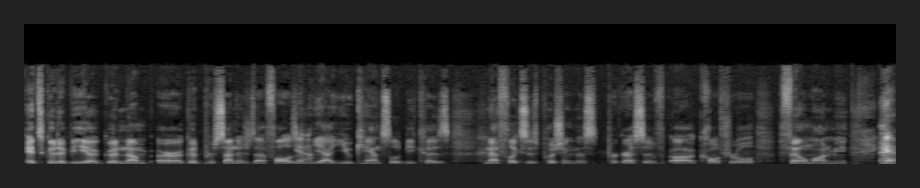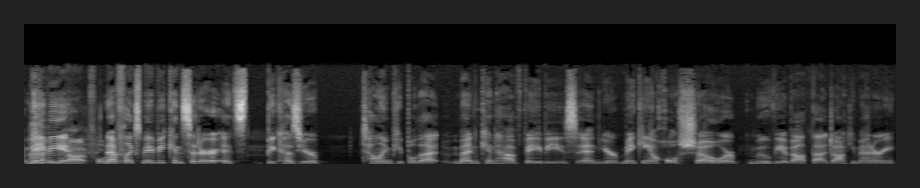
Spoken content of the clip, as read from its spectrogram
it's going to be a good number or a good percentage that falls yeah. in yeah you canceled because netflix is pushing this progressive uh, cultural film on me yeah maybe netflix it. maybe consider it's because you're telling people that men can have babies and you're making a whole show or movie about that documentary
